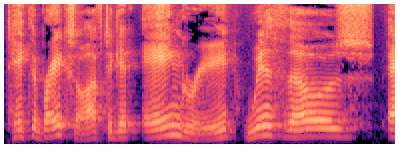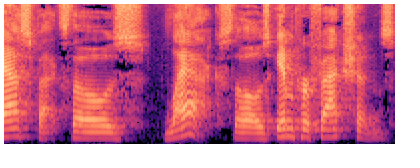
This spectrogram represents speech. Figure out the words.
take the brakes off, to get angry with those aspects, those lacks, those imperfections,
